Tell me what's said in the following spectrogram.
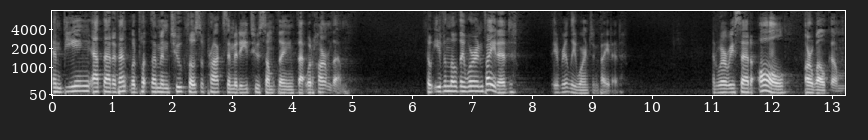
And being at that event would put them in too close of proximity to something that would harm them. So even though they were invited, they really weren't invited. And where we said all are welcome,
